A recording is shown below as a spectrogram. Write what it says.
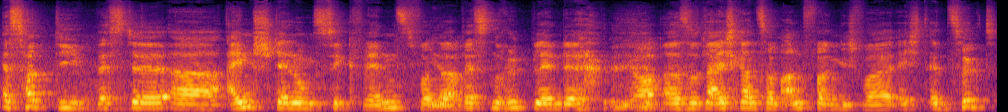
es hat die beste äh, Einstellungssequenz von Ja. der besten Rückblende. Ja. Also gleich ganz am Anfang. Ich war echt entzückt.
